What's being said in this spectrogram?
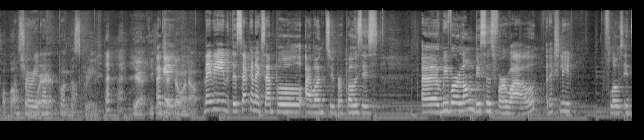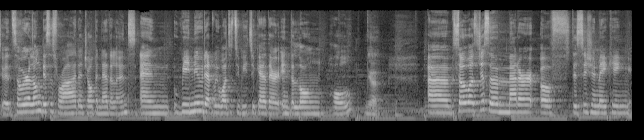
pop up sure somewhere on the screen. yeah, you can okay. check that one out. Maybe the second example I want to propose is uh, we were long distance for a while. It actually flows into it. So we were long distance for a while. I had a job in Netherlands, and we knew that we wanted to be together in the long haul. Yeah. Um, so it was just a matter of decision making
